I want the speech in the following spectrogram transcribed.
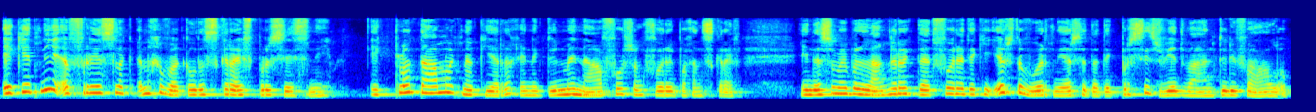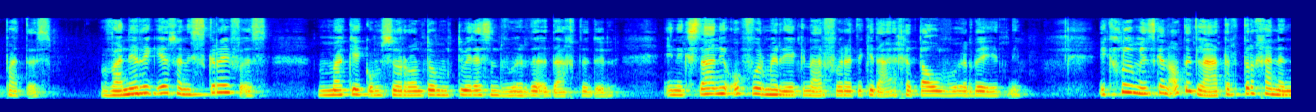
Ek het nie 'n vreeslik ingewikkelde skryfproses nie. Ek plot taamlik noukeurig en ek doen my navorsing voor ek begin skryf. En dit is vir my belangrik dat voordat ek die eerste woord neersit dat ek presies weet waartoe die verhaal op pad is. Wanneer ek eers aan die skryf is, mik ek om so rondom 2000 woorde 'n dag te doen. En ek staan nie op voor my rekenaar voordat ek daai getal woorde het nie. Ek glo mense kan altyd later teruggaan en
